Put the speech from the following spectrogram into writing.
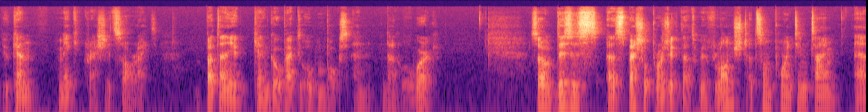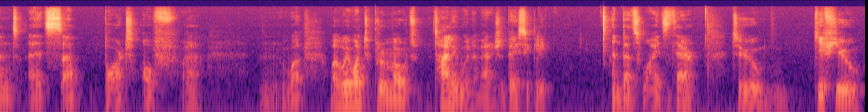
You can make it crash. It's all right. But then you can go back to openbox and that will work. So this is a special project that we've launched at some point in time and it's a part of uh, well well we want to promote tiling window manager basically and that's why it's there to give you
